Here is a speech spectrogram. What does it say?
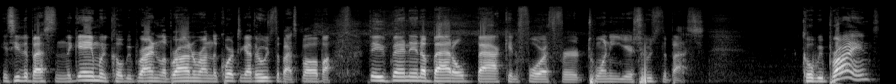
is he the best in the game when Kobe Bryant and LeBron are on the court together, who's the best, blah, blah, blah. They've been in a battle back and forth for 20 years. Who's the best? Kobe Bryant,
